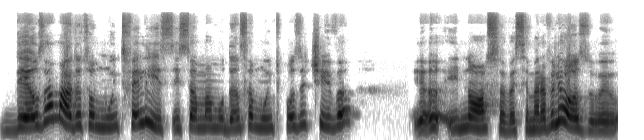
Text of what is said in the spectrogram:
Deus amado, eu tô muito feliz. Isso é uma mudança muito positiva. Eu, e nossa, vai ser maravilhoso. Eu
